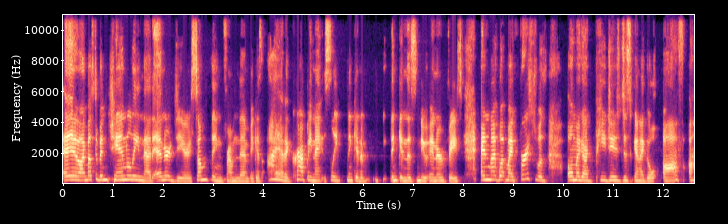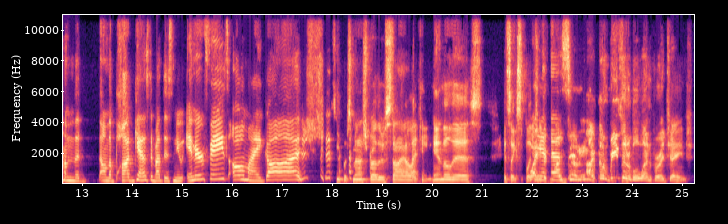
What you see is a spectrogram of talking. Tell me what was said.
and I must have been channeling that energy or something from them because I had a crappy night's sleep thinking of thinking this new interface. And my what my first was, oh my god, PJ's just gonna go off on the on the podcast about this new interface. Oh my gosh. Super Smash Brothers style. I can't handle this. It's like split. Why Yeah. pick one Yes. I'm the reasonable one for a change.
